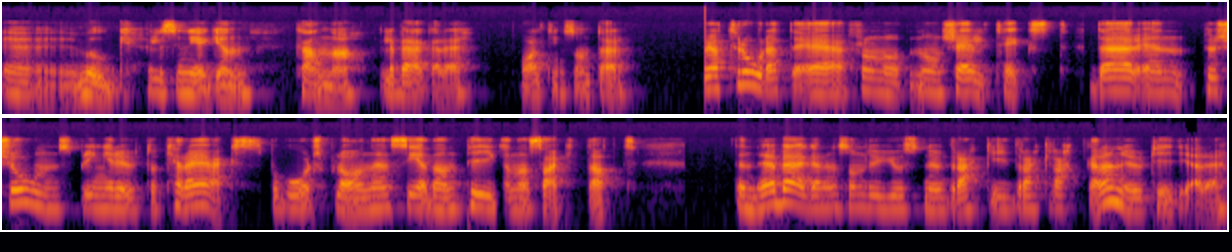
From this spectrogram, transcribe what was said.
eh, mugg eller sin egen kanna eller bägare och allting sånt där. Jag tror att det är från någon källtext där en person springer ut och kräks på gårdsplanen sedan pigan har sagt att den där bägaren som du just nu drack i drack rackaren ur tidigare.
